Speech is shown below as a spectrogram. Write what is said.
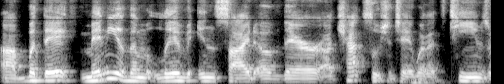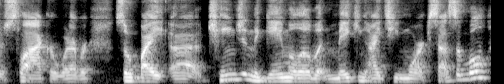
Uh, but they many of them live inside of their uh, chat solution today, whether it's Teams or Slack or whatever. So by uh, changing the game a little bit, making IT more accessible,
